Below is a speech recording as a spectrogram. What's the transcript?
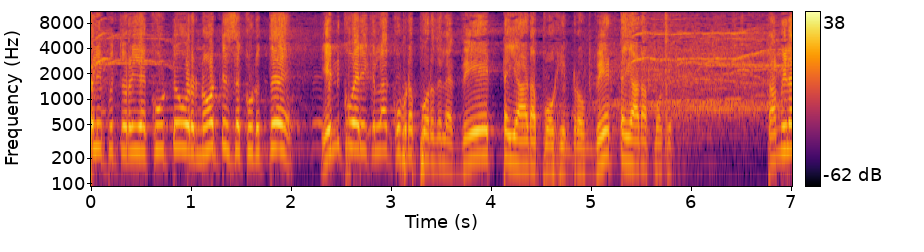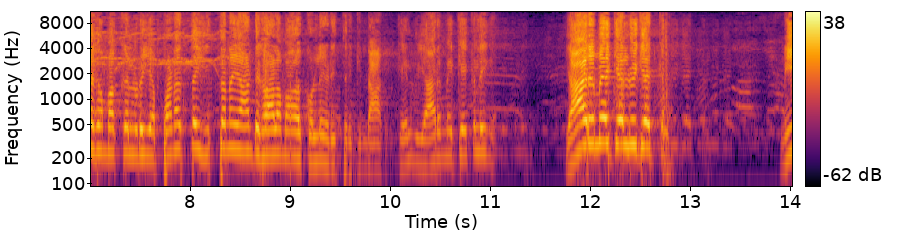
ஒழிப்பு துறையை கூட்டு ஒரு நோட்டீஸை கொடுத்து என்கொயரிக்கெல்லாம் கூப்பிட போறது இல்ல வேட்டையாட போகின்றோம் வேட்டையாட போகின்றோம். தமிழக மக்களுடைய பணத்தை இத்தனை ஆண்டு காலமாக கொள்ளையடித்திருக்கின்றார் கேள்வி யாருமே கேட்கலீங்க. யாருமே கேள்வி கேட்கல. நீ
